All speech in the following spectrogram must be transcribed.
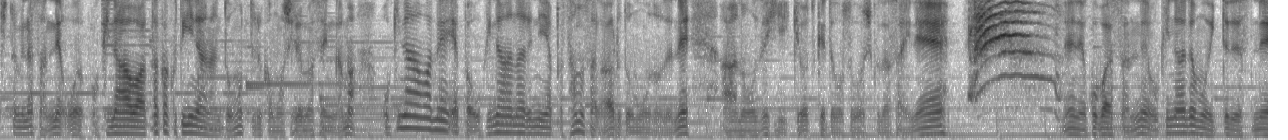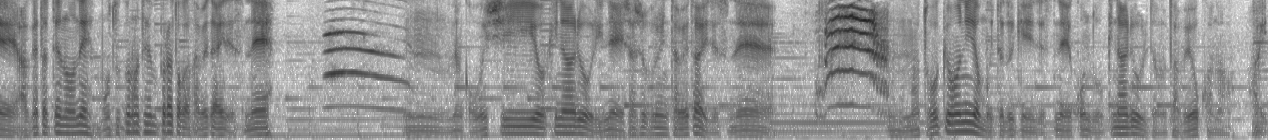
きっと皆さんね、沖縄は暖かくていいななんて思ってるかもしれませんが、まあ、沖縄はね、やっぱ沖縄なりにやっぱ寒さがあると思うのでね、あのー、ぜひ気をつけてお過ごしくださいね。ね、猫林さんね、沖縄でも行ってですね、揚げたてのね、もずくの天ぷらとか食べたいですね。うん、なんか美味しい沖縄料理ね、久しぶりに食べたいですね。うんまあ、東京にでも行った時にですね今度沖縄料理でも食べようかな、はい。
